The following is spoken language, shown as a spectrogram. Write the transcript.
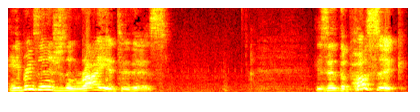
and he brings an interesting raya to this he said the pasuk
